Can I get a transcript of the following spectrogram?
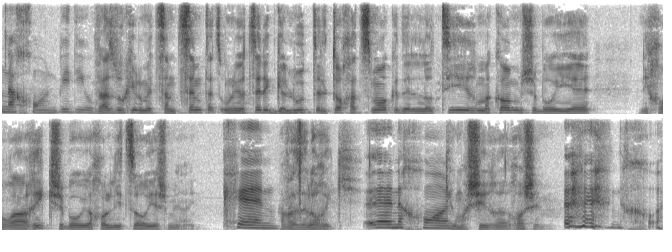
נכון, בדיוק. ואז הוא כאילו מצמצם את עצמו, הוא יוצא לגלות אל תוך עצמו כדי להותיר מקום שבו יהיה לכאורה ריק, שבו הוא יכול ליצור יש מאין. כן, אבל זה לא ריק, אה, נכון, כי הוא משאיר רושם. נכון.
